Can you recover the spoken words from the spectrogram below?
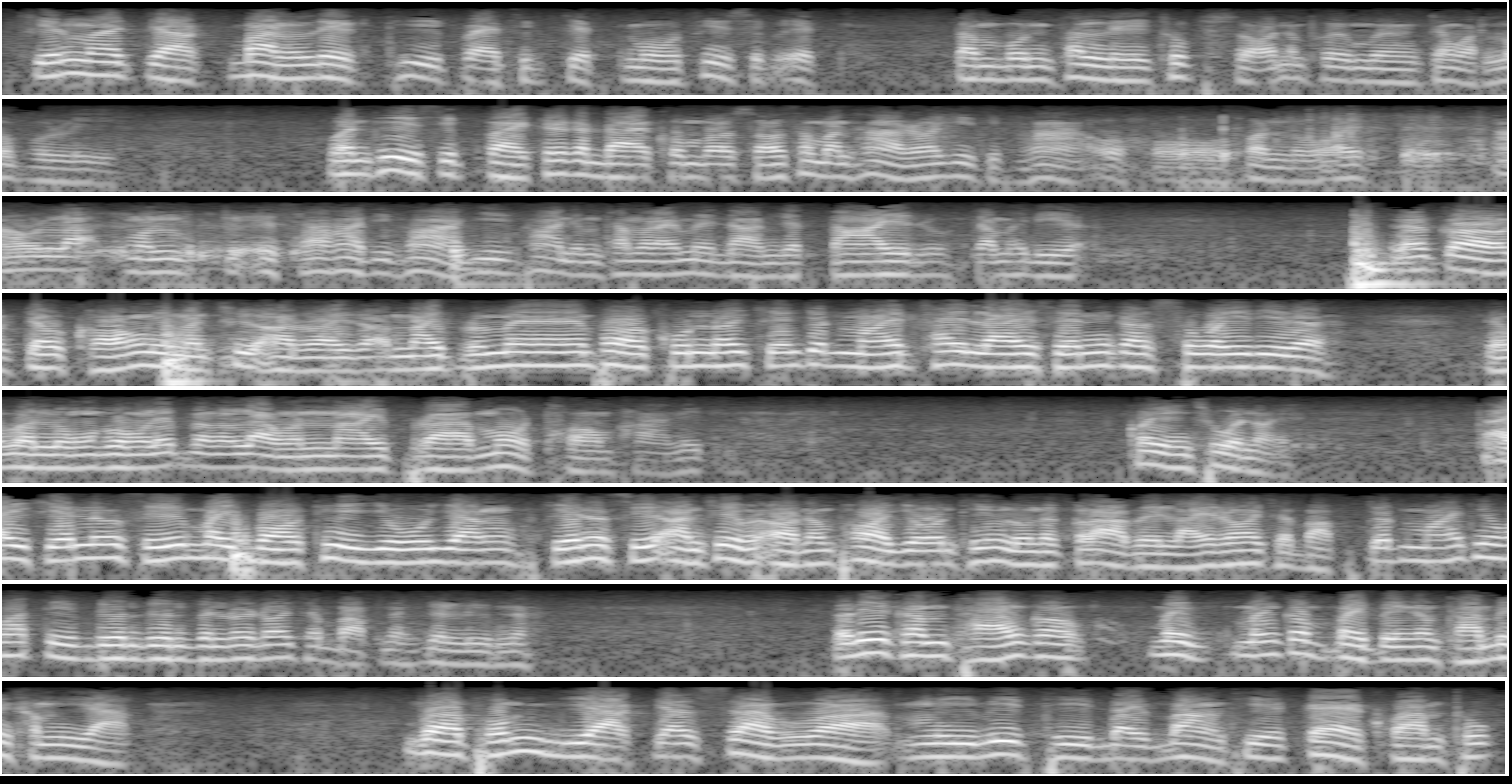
เขียนมาจากบ้านเลขที่แปดสิบเจ็ดหมู่ที่สิบเอ็ดตำบลทะเลชุบสอนอำเภอเมืองจังหวัดลบบุรี วันที่สิบแปดกรกฎาคมพศสองพันห้าร้อยี่สิบห้าโอ้โหคนหน่ยเอาละมันเอสห้าที่ห้ายี่ห้าเนี่ยมันทำอะไรไม่ได้มันจะตายจำให้ดีอะ แล้วก็เจ้าของนี่มันชื่ออะไรก็นายประแม่พ่อคุณน้อยเขียนจดหมายใช้ลายเซ็นก็สวยดีเลยแต่ว่าลงวงเล็บบางเล่ามันนายปราโมททองผานิชก็ยังชั่วหน่อยถ้าไอเขียนหนังสือไม่บอกที่อยู่ยังเขียนหนังสืออ่านชื่อมันออกน้ำพ่อโยนทิ้งลงตะกร้าไปหลายร้อยฉบับ จดหมายที่วัดที่เดือนเดือนเป็นร้อยร้อยฉบับนะอย่าลืมนะตอนนี้คำถามก็ ไม่มันก็ไม่เป็นคำถามเป็นคำอยาก ว่าผมอยากจะทราบว่ามีวิธีใดบ้างที่จะแก้ความทุกข์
